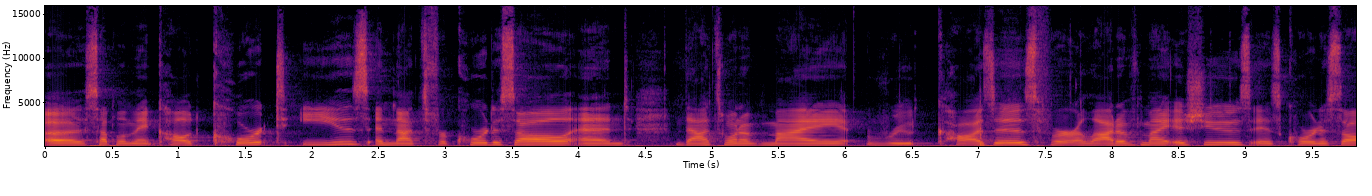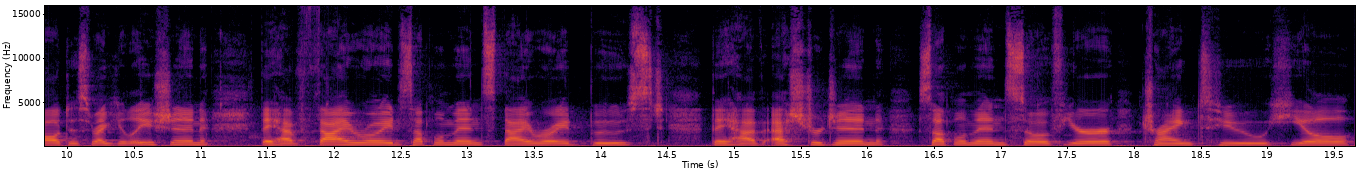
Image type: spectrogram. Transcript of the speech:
a supplement called Cort Ease, and that's for cortisol, and that's one of my root causes for a lot of my issues is cortisol dysregulation. They have thyroid supplements, thyroid boost. They have estrogen supplements, so if you're trying to heal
